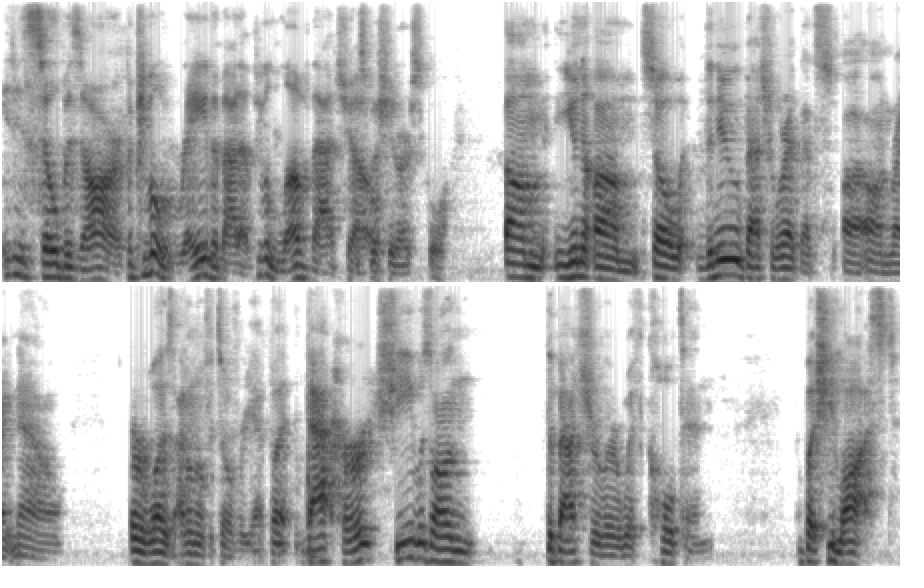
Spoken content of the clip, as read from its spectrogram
it is so bizarre. But people rave about it. People love that show. especially in our school. Um, you know, um, so the new Bachelorette that's uh, on right now, or was I don't know if it's over yet, but that her she was on the Bachelor with Colton, but she lost.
